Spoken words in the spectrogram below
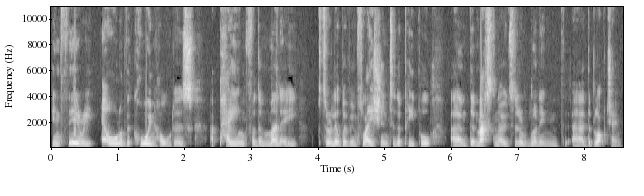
in theory, all of the coin holders are paying for the money through a little bit of inflation to the people, um, the masternodes that are running uh, the blockchain.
